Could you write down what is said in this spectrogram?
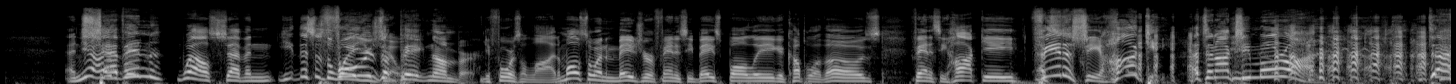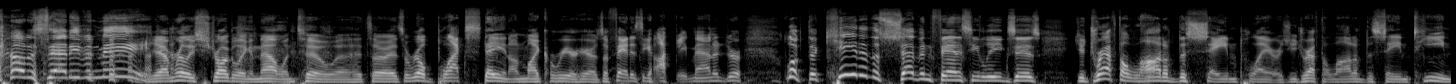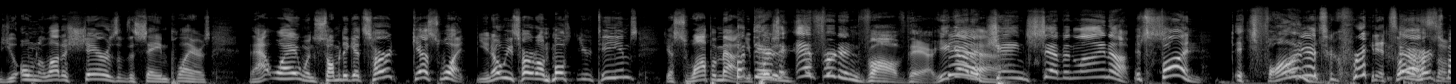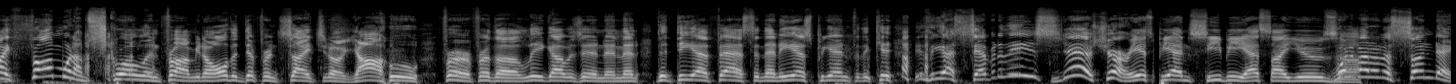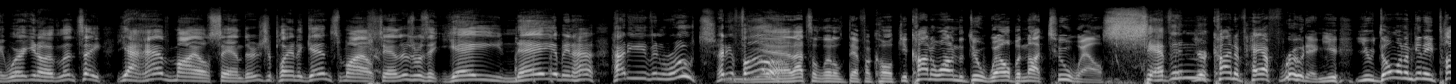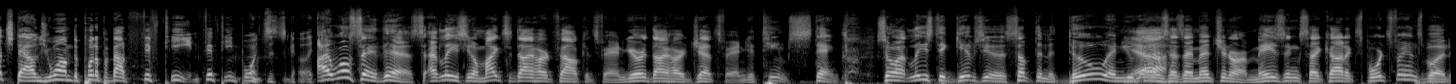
And yeah, I- Seven? well, seven. This is the way you Four's a big number. Yeah, four's a lot. I'm also in a major fantasy baseball league, a couple of those, fantasy hockey. That's- Fantasy hockey. That's an oxymoron. the hell does that even mean? Yeah, I'm really struggling in that one too. Uh, it's a it's a real black stain on my career here as a fantasy hockey manager. Look, the key to the seven fantasy leagues is you draft a lot of the same players. You draft a lot of the same teams. You own a lot of shares of the same players. That way, when somebody gets hurt, guess what? You know he's hurt on most of your teams. You swap him out. But you there's in, effort involved there. You Yeah. got to change seven lineups. it's fun. It's fun. Yeah, it's great. It's It hurts my thumb when I'm scrolling from, you know, all the different sites, you know, Yahoo for for the league I was in, and then the DFS, and then ESPN for the kid. you got seven of these? Yeah, sure. ESPN, CBS, I use. What uh, about on a Sunday where, you know, let's say you have Miles Sanders, you're playing against Miles Sanders. Was it yay, nay? I mean, how, how do you even root? How do you follow? Yeah, that's a little difficult. You kind of want him to do well, but not too well. Seven? You're kind of half rooting. You you don't want him getting any touchdowns. You want him to put up about 15. 15 points is good. I will say this: at least you know Mike's a diehard Falcons fan. You're a diehard Jets fan. Your team stink, so at least it gives you something to do. And you Yeah. guys, as I mentioned, are amazing psychotic sports fans. But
